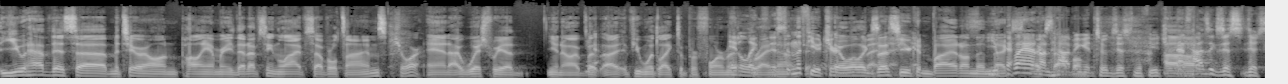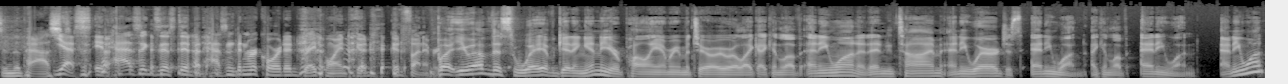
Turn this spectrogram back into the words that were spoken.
you have this uh, material on polyamory that I've seen live several times. Sure. And I wish we had, you know, but uh, if you would like to perform it It'll right exist now, in the future, It will exist. you can buy it on the You next. plan on next having it to exist in the future. it has existed in the past. Yes, it has existed, but hasn't been recorded. Great point. Good, good fun, everyone. But you have this way of getting into your polyamory material where, like, I can love anyone at any time, anywhere, just anyone. I can love anyone. Anyone?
